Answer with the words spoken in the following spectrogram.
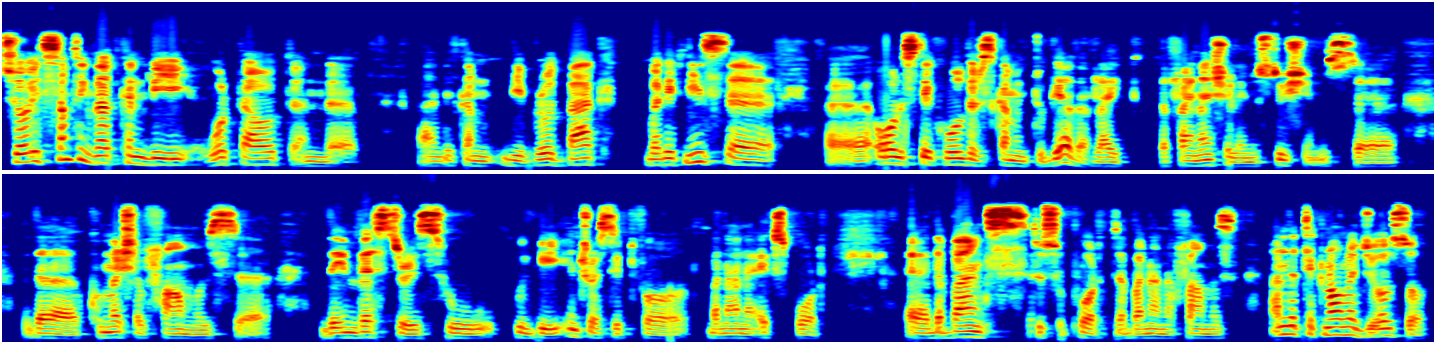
So it's something that can be worked out and uh, and it can be brought back, but it needs uh, uh, all stakeholders coming together, like the financial institutions, uh, the commercial farmers, uh, the investors who will be interested for banana export, uh, the banks to support the banana farmers, and the technology also.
